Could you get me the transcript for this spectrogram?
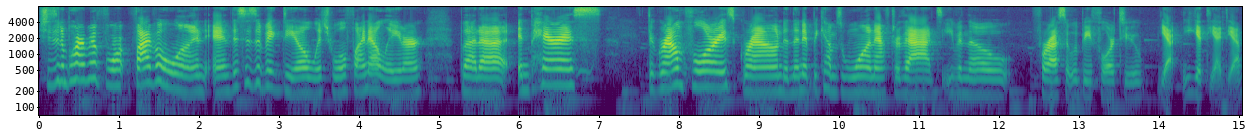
She's in apartment 501, and this is a big deal, which we'll find out later. But uh, in Paris, the ground floor is ground, and then it becomes one after that, even though for us it would be floor two. Yeah, you get the idea.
